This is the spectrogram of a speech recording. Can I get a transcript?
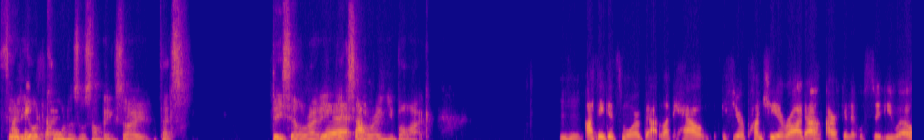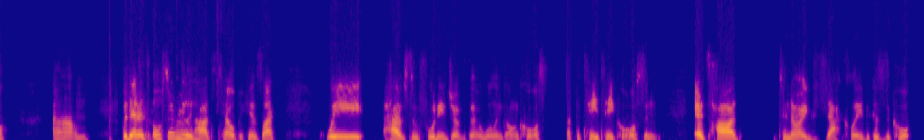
thirty odd so. corners or something. So that's decelerating, Yeah, I- accelerating your bike. hmm I think it's more about like how if you're a punchier rider, I reckon it will suit you well. Um, but then it's also really hard to tell because like we have some footage of the Wollongong course, like the TT course, and it's hard to know exactly because the court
